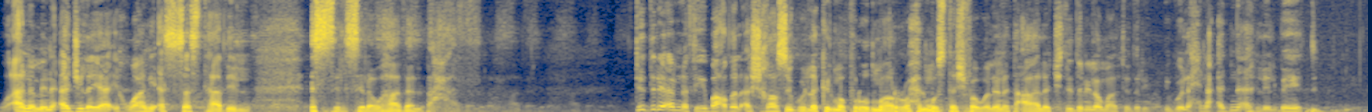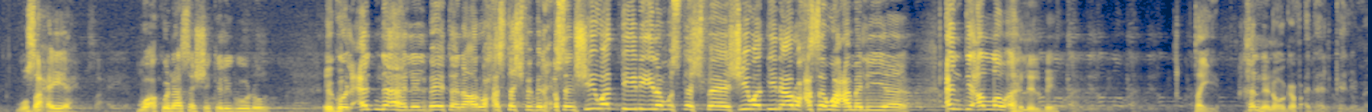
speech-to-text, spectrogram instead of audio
وأنا من أجل يا إخواني أسست هذه السلسلة وهذا البحث. تدري أن في بعض الأشخاص يقول لك المفروض ما نروح المستشفى ولا نتعالج؟ تدري لو ما تدري؟ يقول إحنا عندنا أهل البيت. مو صحيح؟ مو أكو ناس الشكل يقولون؟ يقول عندنا أهل البيت أنا أروح أستشفي بالحسين شي وديني إلى مستشفى شي وديني أروح أسوي عملية. عندي الله وأهل البيت. طيب خلنا نوقف عند هالكلمة.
